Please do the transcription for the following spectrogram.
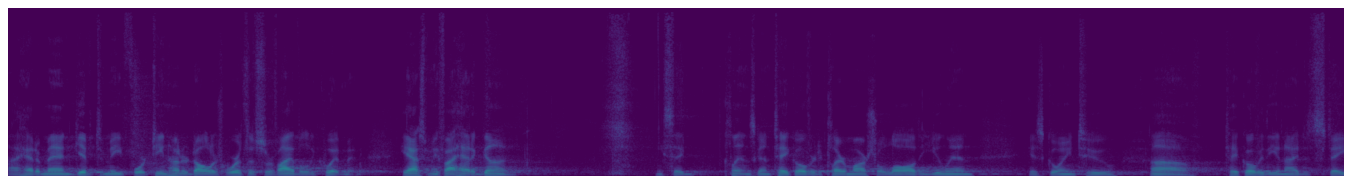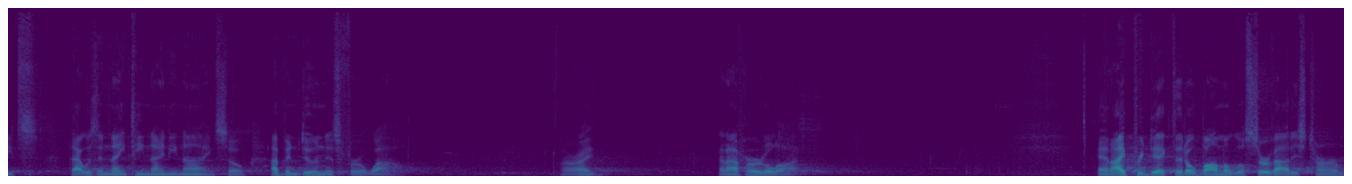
I had a man give to me $1,400 worth of survival equipment. He asked me if I had a gun. He said, Clinton's going to take over, declare martial law. The UN is going to uh, take over the United States. That was in 1999, so I've been doing this for a while. All right? And I've heard a lot. And I predict that Obama will serve out his term,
